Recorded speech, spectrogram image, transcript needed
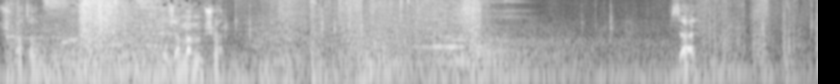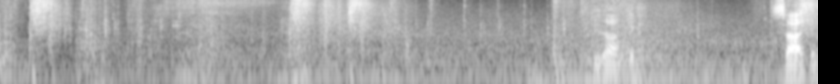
Şunu atalım. Heyecanlandım şu an. Güzel. Bir daha attık. Sakin.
